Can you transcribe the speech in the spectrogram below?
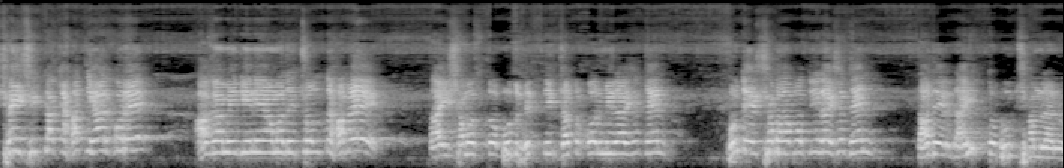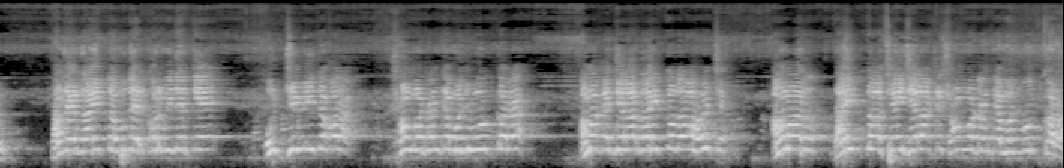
সেই শিক্ষাকে হাতিয়ার করে আগামী দিনে আমাদের চলতে হবে। তাই সমস্ত বুথ ভিত্তিক যত কর্মীরা এসেছেন বুথের সভাপতিরা এসেছেন, তাদের দায়িত্ব বুথ সামলানো। তাদের দায়িত্ব বুথের কর্মীদেরকে উজ্জীবিত করা, সংগঠনকে মজবুত করা। আমাকে জেলার দায়িত্ব দেওয়া হয়েছে। আমার দায়িত্ব আছে এই জেলাকে সংগঠনকে মজবুত করা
